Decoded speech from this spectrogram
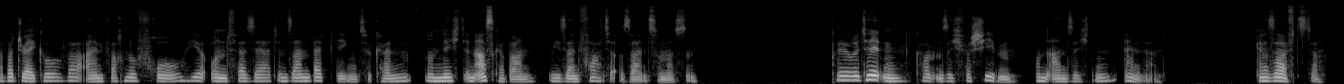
aber Draco war einfach nur froh, hier unversehrt in seinem Bett liegen zu können und nicht in Azkaban, wie sein Vater sein zu müssen. Prioritäten konnten sich verschieben und Ansichten ändern. Er seufzte.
